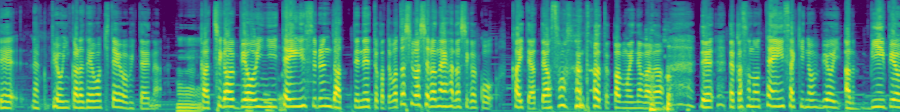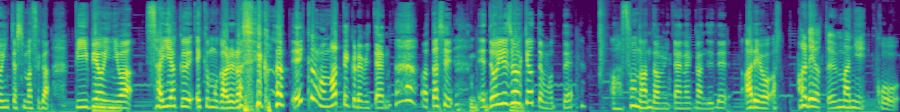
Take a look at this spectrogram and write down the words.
で、なんか病院から電話来たよ、みたいな。うん。が違う病院に転院するんだってねとかって私は知らない話がこう書いてあって、あ、そうなんだとか思いながら。で、なんかその転院先の病院、あの B 病院としますが、B 病院には最悪エクモがあるらしいからって、エクモ待ってくれみたいな。私、え、どういう状況って思って、あ、そうなんだみたいな感じで、あれよ、あれよという間に、こ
